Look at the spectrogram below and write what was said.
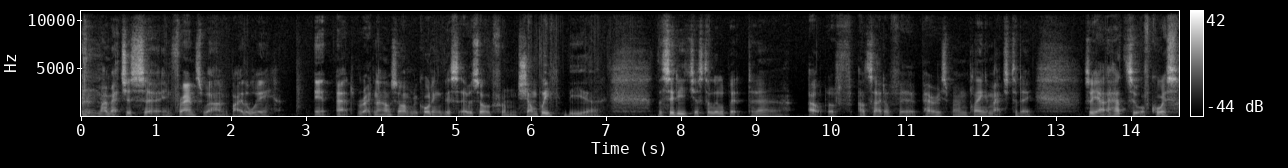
my matches uh, in France, where I'm by the way at right now. So I'm recording this episode from Chambly, the uh, the city just a little bit uh, out of outside of uh, Paris, where I'm playing a match today. So yeah, I had to of course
